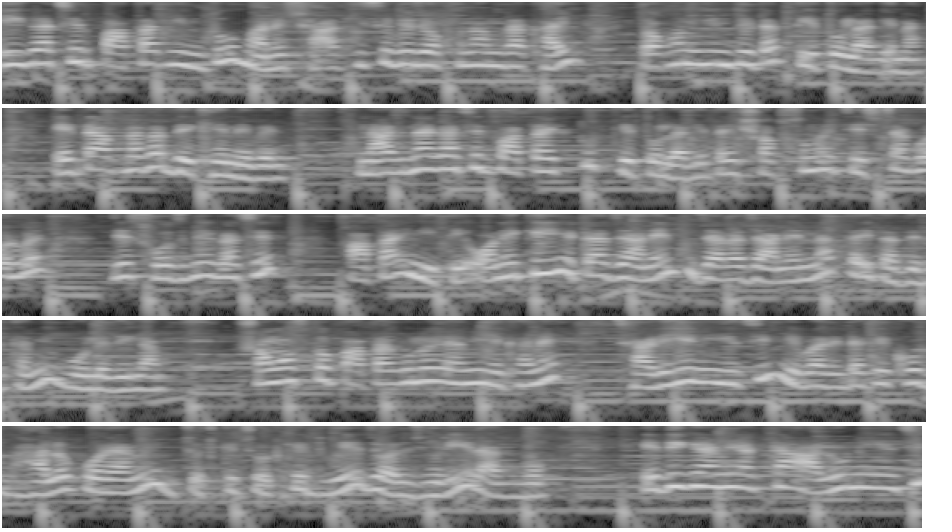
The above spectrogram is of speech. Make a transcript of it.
এই গাছের পাতা কিন্তু মানে শাক হিসেবে যখন আমরা খাই, তখন কিন্তু এটা তেতো লাগে না। এটা আপনারা দেখে নেবেন। নাজনা গাছের পাতা একটু তেতো লাগে, তাই সবসময় চেষ্টা করবেন যে সজনে গাছের পাতায় নিতে। অনেকেই এটা জানেন, যারা জানেন না, তাই তাদেরকে আমি বলে দিলাম। সমস্ত পাতাগুলোই আমি এখানে ছাড়িয়ে নিয়েছি। এবার এটাকে খুব ভালো করে আমি চটকে চটকে ধুয়ে জল ঝরিয়ে রাখব। এদিকে আমি একটা আলু নিয়েছি।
